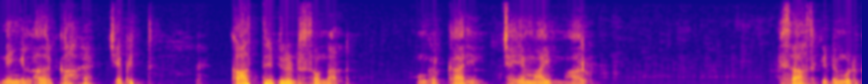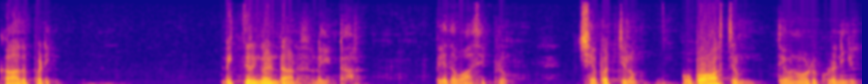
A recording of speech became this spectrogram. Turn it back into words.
நீங்கள் அதற்காக ஜெபித்து காத்திருப்பீர்கள் என்று சொன்னால் உங்கள் காரியம் ஜெயமாய் மாறும். பிசாசுக்கு இடம் கொடுக்காதபடி விழித்திருங்கள் என்று ஆண்டு சொல்லுகின்றார். வேத வாசிப்பிலும் ஜெபத்திலும் உபவாசத்திலும் தேவனோடு கூட நீங்கள்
